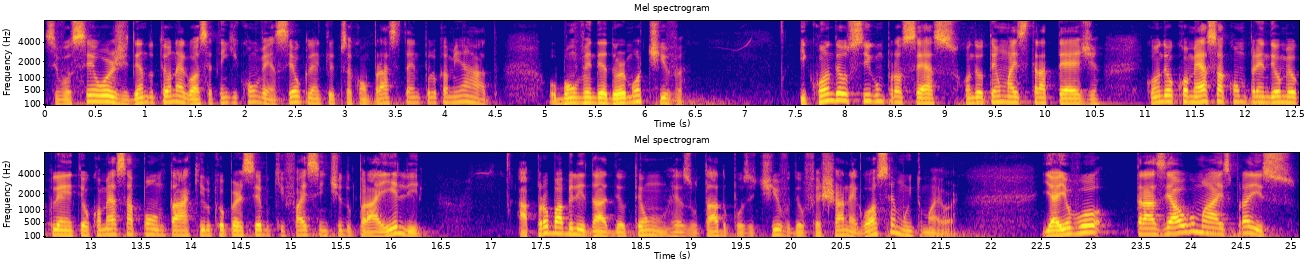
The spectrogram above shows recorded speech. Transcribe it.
Se você hoje dentro do teu negócio você tem que convencer o cliente que ele precisa comprar, você está indo pelo caminho errado. O bom vendedor motiva. E quando eu sigo um processo, quando eu tenho uma estratégia, quando eu começo a compreender o meu cliente, eu começo a apontar aquilo que eu percebo que faz sentido para ele, a probabilidade de eu ter um resultado positivo, de eu fechar negócio é muito maior. E aí eu vou trazer algo mais para isso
